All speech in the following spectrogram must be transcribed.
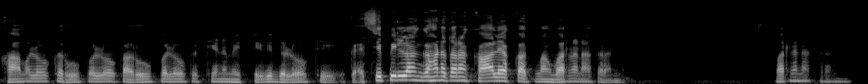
කාම ලෝක, රූප ලෝක, අරූප ලෝක කියන මේ ත්‍රිවිධ ලෝකේ ඇසිපිල්ලම් ගහන තරම් කාලයක්වත් මම වර්ණනා කරන්නේ. වර්ණනා කරන්නේ.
